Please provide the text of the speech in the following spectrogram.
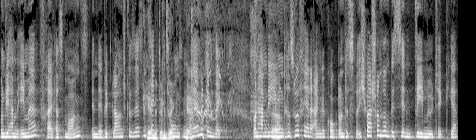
Und wir haben immer freitags morgens in der VIP-Lounge gesessen, her Sekt getrunken, Sekt. her mit dem Sekt. Und haben die ja. jungen Dressurpferde angeguckt. Und das, ich war schon so ein bisschen wehmütig, ja.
